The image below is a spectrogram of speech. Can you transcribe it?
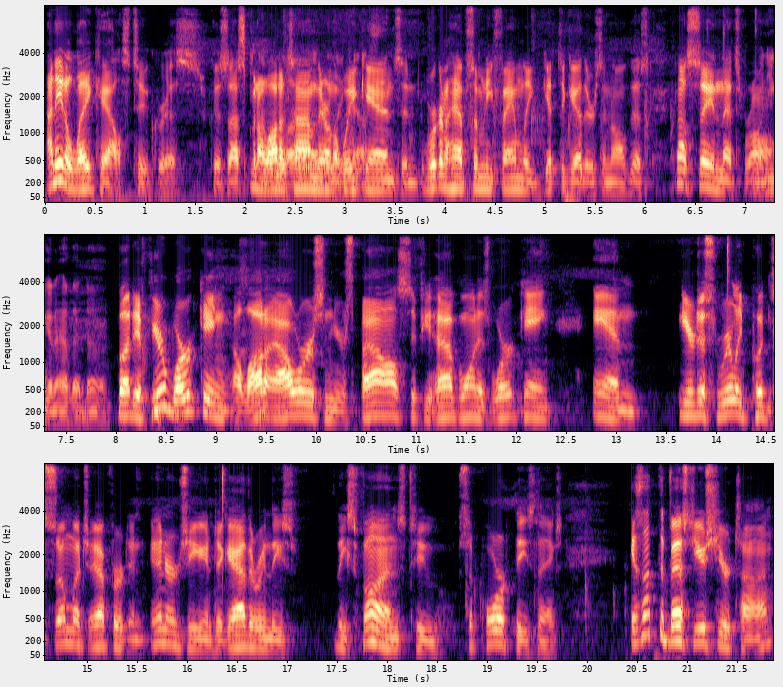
I need a lake house too, Chris, because I spend a lot of time there on the lake house. weekends, and we're going to have so many family get-togethers and all this. not saying that's wrong. When you gonna have that done? But if you're working a lot of hours and your spouse, if you have one, is working and you're just really putting so much effort and energy into gathering these these funds to support these things, is that the best use of your time?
